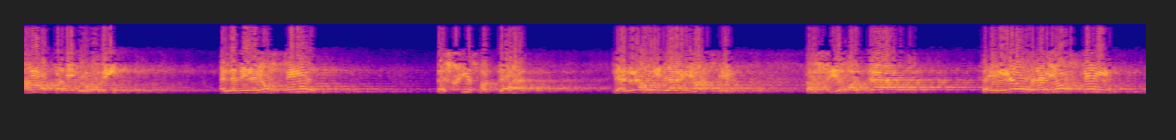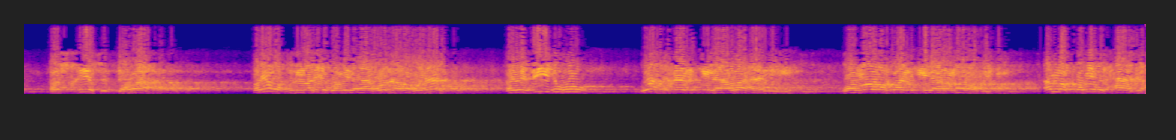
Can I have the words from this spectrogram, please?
أما الطبيب الغبي الذي لا يحسن تشخيص الداء لأنه إذا لم يحسن تشخيص الداء فإنه لم يحسن تشخيص الدواء فيعطي المريض منها هنا وهنا فيزيده وهنا إلى وهنه ومرضا إلى مرضه. أما الطبيب الحاجة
